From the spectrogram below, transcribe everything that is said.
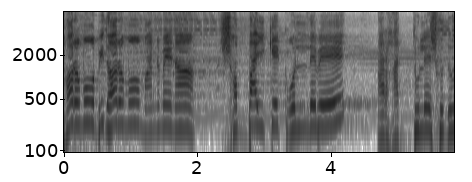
ধর্ম বিধর্ম মানবে না সবাইকে কোল দেবে আর হাত তুলে শুধু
